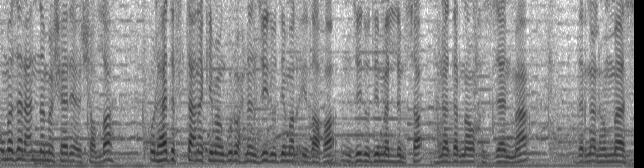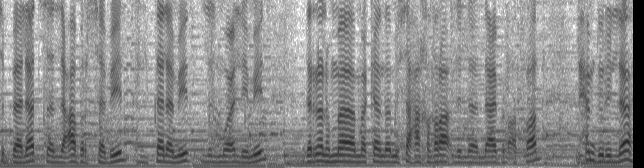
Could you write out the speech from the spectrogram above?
ومازال عندنا مشاريع إن شاء الله. والهدف تاعنا كما نقولوا إحنا نزيدوا ديما الإضافة نزيدوا ديما اللمسة. هنا درنا خزان ماء. درنا لهم سبالات لعابر السبيل للتلاميذ للمعلمين. درنا لهم مكان مساحة خضراء للعب الأطفال. الحمد لله.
